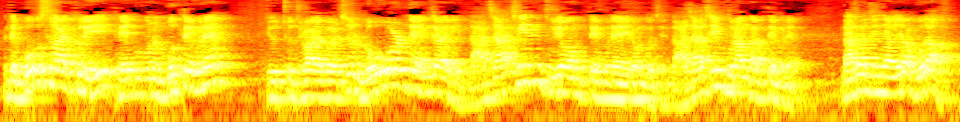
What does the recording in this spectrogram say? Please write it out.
근데 most likely 대부분은 뭐 때문에? due to drivers lowered anxiety, 낮아진 두려움 때문에 이런 거지. 낮아진 불안감 때문에. 낮아진이 아니라 뭐다?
